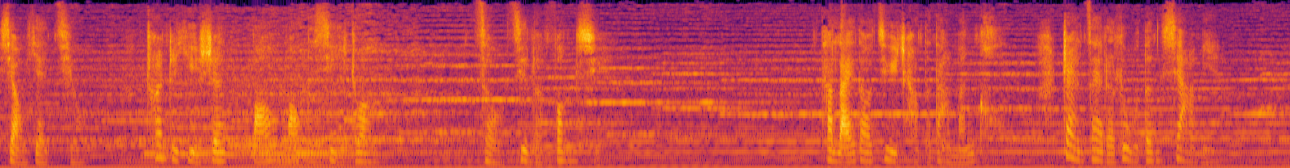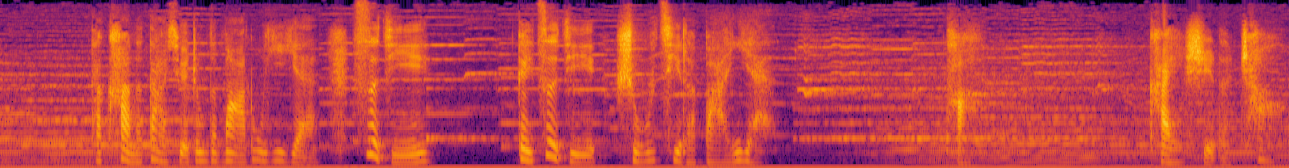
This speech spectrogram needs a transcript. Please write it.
小燕秋穿着一身薄薄的戏装，走进了风雪。他来到剧场的大门口，站在了路灯下面。他看了大雪中的马路一眼，自己给自己竖起了板眼。他开始了唱。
